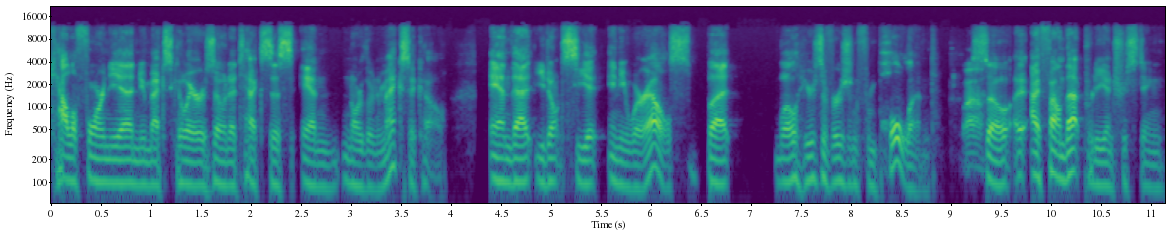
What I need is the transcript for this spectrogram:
California, New Mexico, Arizona, Texas, and Northern Mexico, and that you don't see it anywhere else. But, well, here's a version from Poland. Wow. So I, I found that pretty interesting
